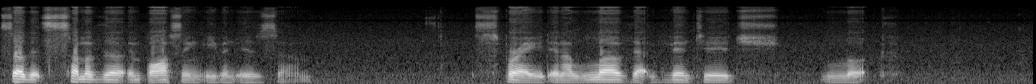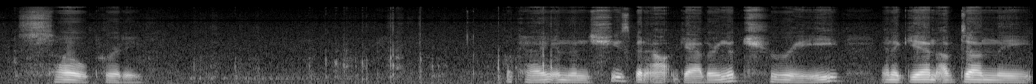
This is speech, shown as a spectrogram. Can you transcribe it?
so that some of the embossing even is um, sprayed. And I love that vintage look. So pretty. Okay, and then she's been out gathering a tree. And again, I've done the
